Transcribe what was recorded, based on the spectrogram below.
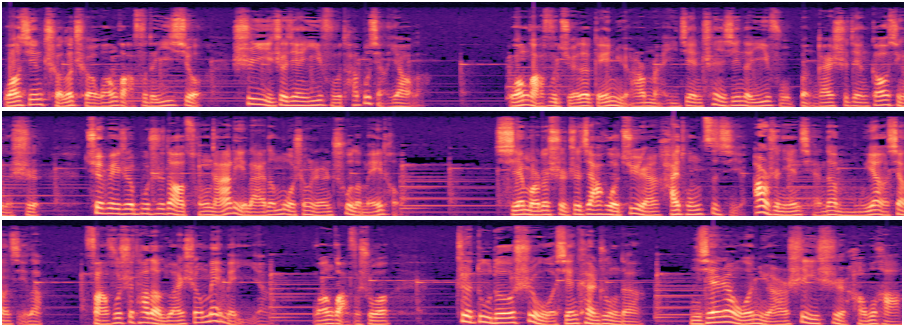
王鑫扯了扯王寡妇的衣袖，示意这件衣服他不想要了。王寡妇觉得给女儿买一件称心的衣服本该是件高兴的事，却被这不知道从哪里来的陌生人触了眉头。邪门的是，这家伙居然还同自己二十年前的模样像极了，仿佛是他的孪生妹妹一样。王寡妇说：“这肚兜是我先看中的，你先让我女儿试一试，好不好？”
